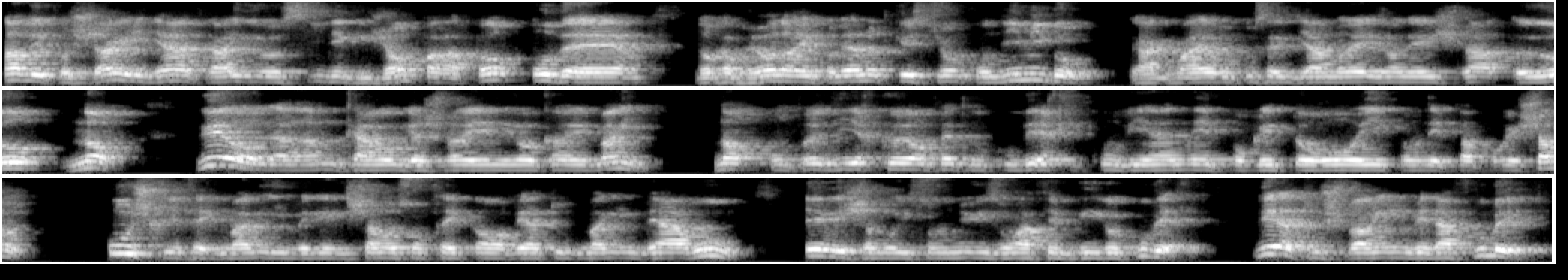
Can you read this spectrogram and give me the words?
Ave Pochari il est aussi négligent par rapport au verre. Donc après, on a répondu à notre question qu'on dit Migo. Non. Non, on peut dire que en fait, le couvercle qui convient pour les taureaux et qu'on n'est pas pour les chameaux. ou Marim, les chameaux sont fréquents, Veatout Marim, Vearou, et les chameaux ils sont venus, ils ont affaibli le couvert. Veatou Shvarim, Venafroubé,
